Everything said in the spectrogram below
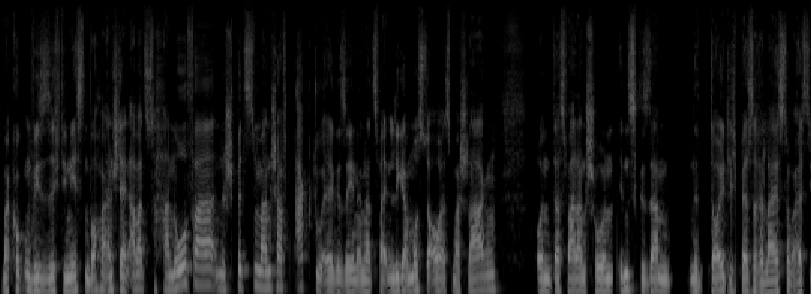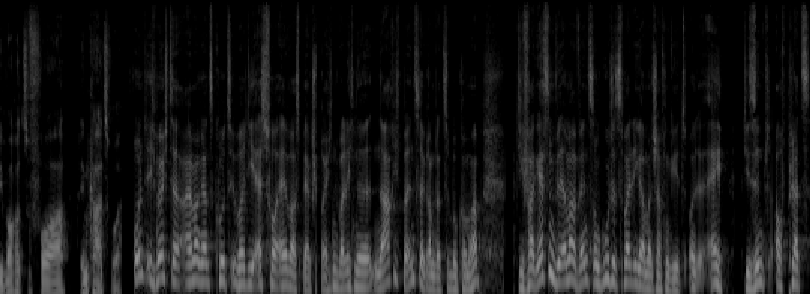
Mal gucken, wie sie sich die nächsten Wochen anstellen. Aber zu Hannover, eine Spitzenmannschaft aktuell gesehen in der zweiten Liga, musst du auch erstmal schlagen. Und das war dann schon insgesamt eine deutlich bessere Leistung als die Woche zuvor in Karlsruhe. Und ich möchte einmal ganz kurz über die SV Elversberg sprechen, weil ich eine Nachricht bei Instagram dazu bekommen habe. Die vergessen wir immer, wenn es um gute Zweitligamannschaften geht. Und ey, die sind auf Platz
